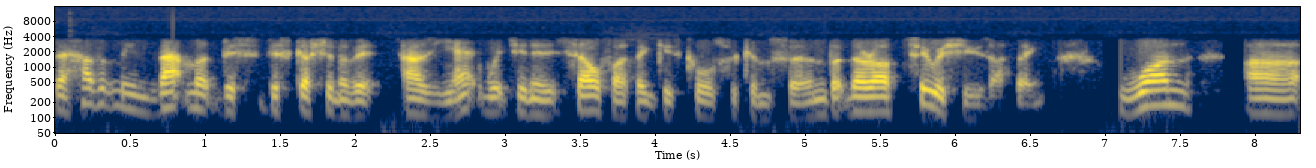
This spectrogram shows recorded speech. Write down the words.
there hasn't been that much dis- discussion of it as yet, which in itself I think is cause for concern. But there are two issues, I think. One, uh,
